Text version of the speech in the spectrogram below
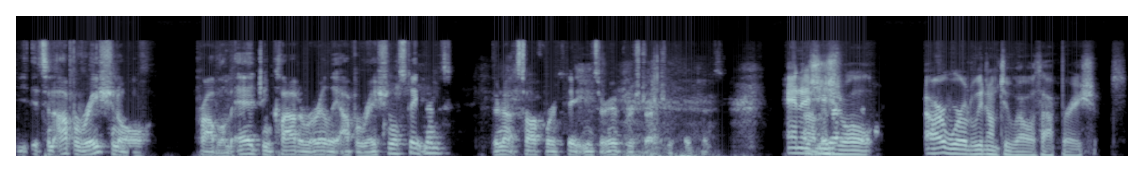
it's an operational problem. Edge and cloud are really operational statements. They're not software statements or infrastructure statements. And as um, usual, our world we don't do well with operations.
